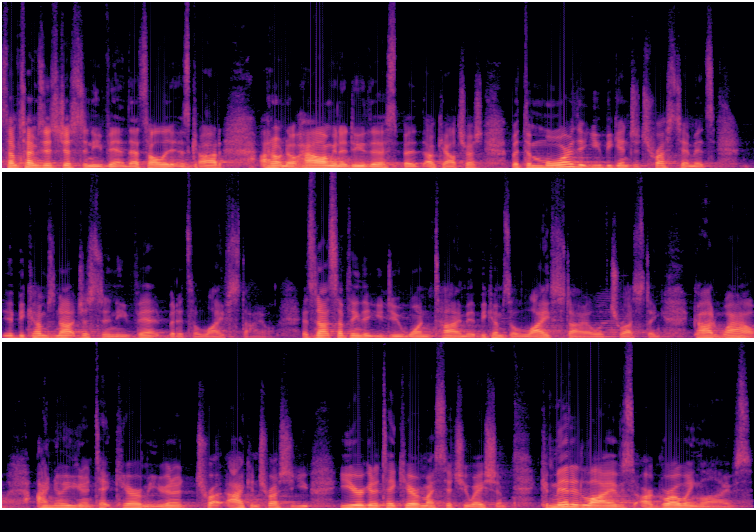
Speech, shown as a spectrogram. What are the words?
Sometimes it's just an event. That's all it is. God, I don't know how I'm going to do this, but okay, I'll trust. But the more that you begin to trust him, it's it becomes not just an event, but it's a lifestyle. It's not something that you do one time. It becomes a lifestyle of trusting. God, wow, I know you're going to take care of me. You're going to tr- I can trust you. You're going to take care of my situation. Committed lives are growing lives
